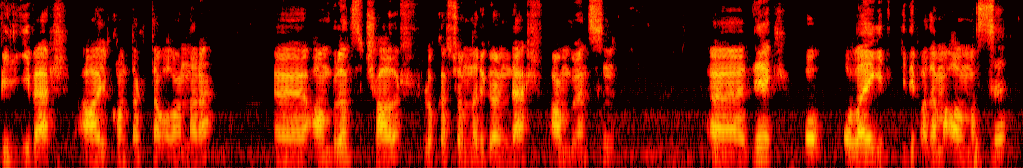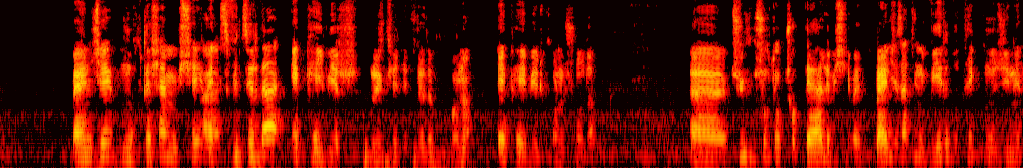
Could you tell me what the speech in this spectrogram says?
bilgi ver, acil kontakta olanlara. Ee, ambulansı çağır, lokasyonları gönder. Ambulansın e, direkt o olaya gidip, gidip adamı alması bence muhteşem bir şey. Ve Evet. Twitter'da epey bir retweet edildi bu konu. Epey bir konuşuldu. Ee, çünkü çok çok çok değerli bir şey. bence. Bence zaten wearable teknolojinin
